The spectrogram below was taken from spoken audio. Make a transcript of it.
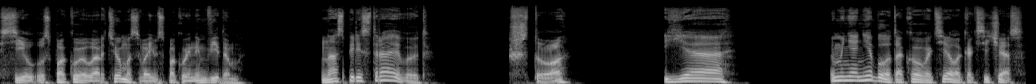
Сил успокоил Артема своим спокойным видом. «Нас перестраивают». «Что?» «Я...» «У меня не было такого тела, как сейчас.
